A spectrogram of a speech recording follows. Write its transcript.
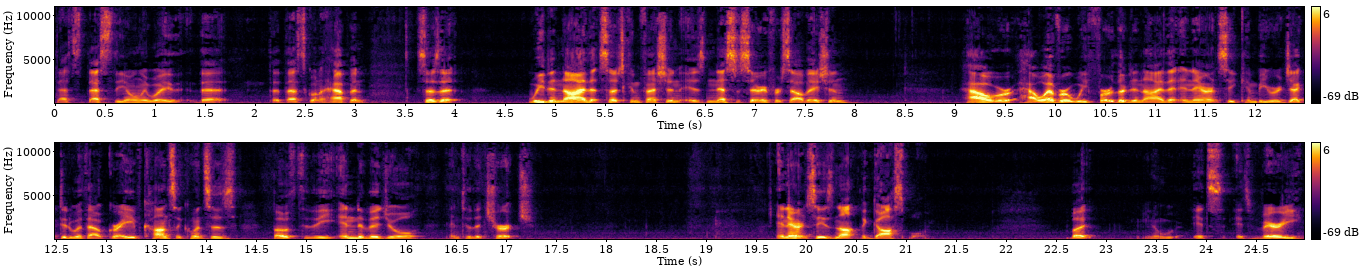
that's that's the only way that that that's going to happen. It says that we deny that such confession is necessary for salvation. However, however, we further deny that inerrancy can be rejected without grave consequences both to the individual and to the church. Inerrancy is not the gospel, but you know it's it's very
